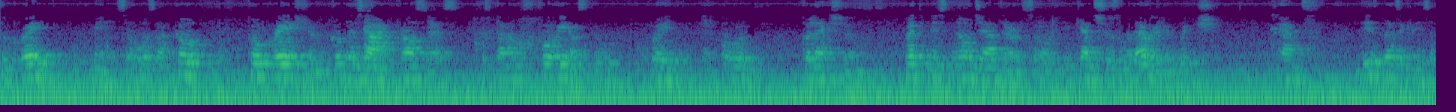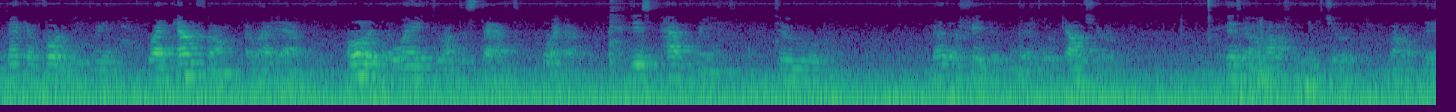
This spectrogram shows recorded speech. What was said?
to create with me. So it was a co co-creation, co-design process. It spent almost four years to create a whole collection. But it is no gender, so you can choose whatever you wish. And this basically is a back and forth between where I come from and where I am, all in the way to understand who I am. This helped me to better fitted in the new culture. This is one of the pictures, one of the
